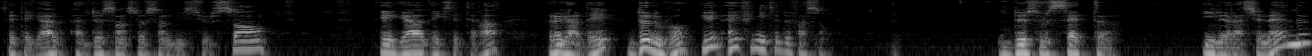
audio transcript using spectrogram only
c'est égal à 270 sur 100, égal, etc. Regardez, de nouveau, une infinité de façons. 2 sur 7, il est rationnel.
